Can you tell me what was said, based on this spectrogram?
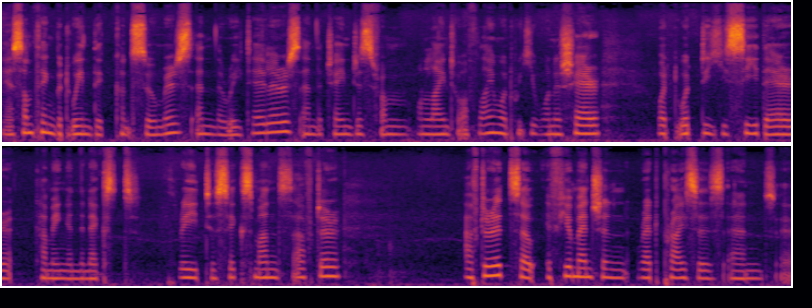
yeah, something between the consumers and the retailers and the changes from online to offline? What would you want to share? What What do you see there coming in the next three to six months after? After it, so if you mention red prices and uh,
